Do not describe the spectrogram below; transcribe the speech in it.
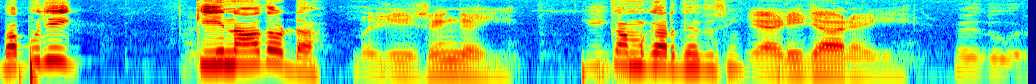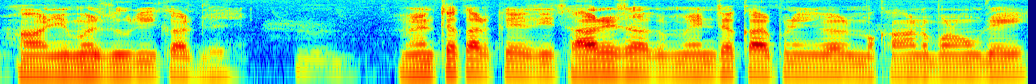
ਬਾਪੂ ਜੀ ਕੀ ਨਾਂ ਤੁਹਾਡਾ? ਬਲਜੀਤ ਸਿੰਘ ਹੈ ਜੀ। ਕੀ ਕੰਮ ਕਰਦੇ ਹੋ ਤੁਸੀਂ? ਦਿਹਾੜੀਦਾਰ ਹੈ ਜੀ। ਮਜ਼ਦੂਰ। ਹਾਂ ਜੀ ਮਜ਼ਦੂਰੀ ਕਰਦੇ। ਮਿਹਨਤ ਕਰਕੇ ਅਸੀਂ ਸਾਰੇ ਸਭ ਮਿਹਨਤ ਕਰ ਆਪਣੀ ਘਰ ਮਕਾਨ ਬਣਾਉਂਦੇ।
